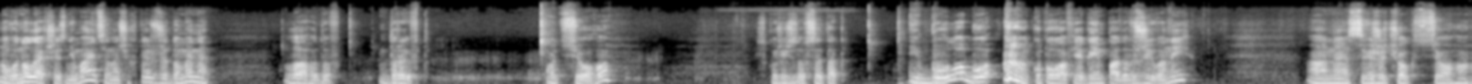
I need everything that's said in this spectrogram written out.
Ну, воно легше знімається, наче хтось вже до мене лагодив дрифт оцього. Скоріше за все, так і було, бо купував я геймпад вживаний, а не свіжачок з цього.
